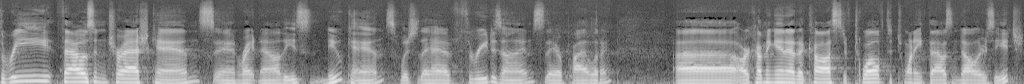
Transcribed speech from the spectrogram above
3,000 trash cans. And right now, these new cans, which they have three designs they are piloting, uh, are coming in at a cost of twelve to $20,000 each.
